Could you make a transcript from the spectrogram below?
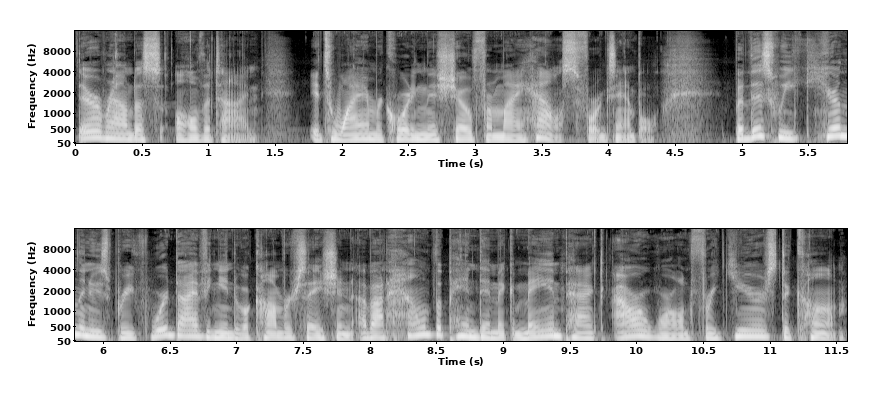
They're around us all the time. It's why I'm recording this show from my house, for example. But this week, here on the News Brief, we're diving into a conversation about how the pandemic may impact our world for years to come,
